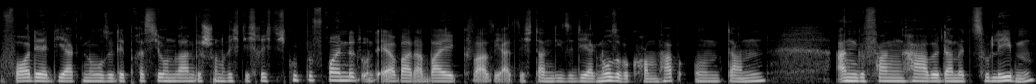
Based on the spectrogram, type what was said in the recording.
vor der Diagnose Depression waren wir schon richtig, richtig gut befreundet und er war dabei quasi, als ich dann diese Diagnose bekommen habe und dann angefangen habe, damit zu leben,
